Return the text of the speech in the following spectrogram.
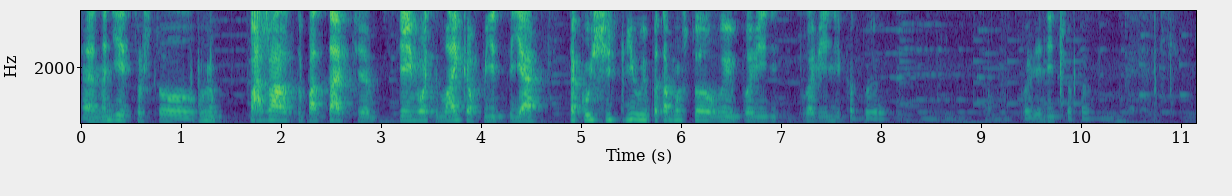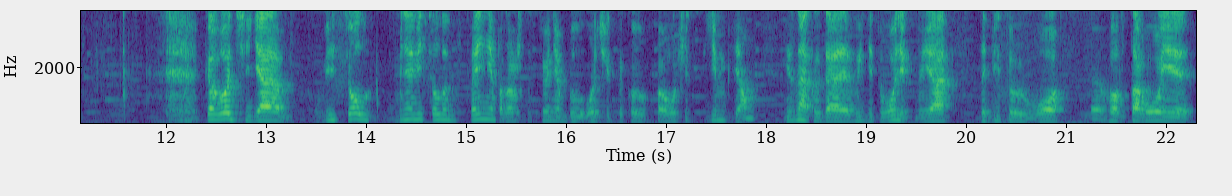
э, надеюсь, то, что вы, пожалуйста, поставьте 7-8 лайков, в принципе, я такой счастливый, потому что вы провели, провели как бы, там, провели что-то. Короче, я весел, у меня веселое настроение, потому что сегодня был очень такой хороший стрим, прям, не знаю, когда выйдет ролик, но я записываю его э, во второе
